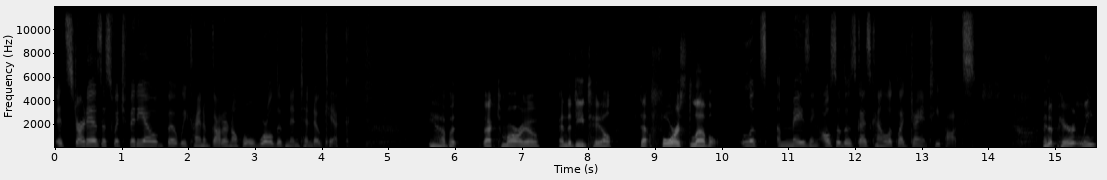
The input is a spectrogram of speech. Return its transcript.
It started as a Switch video, but we kind of got on a whole world of Nintendo kick. Yeah, but back to Mario and the detail. that forest level. Looks amazing. Also, those guys kind of look like giant teapots. And apparently,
